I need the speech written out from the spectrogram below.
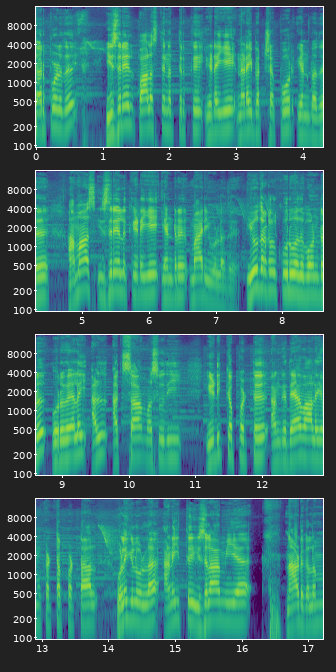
தற்பொழுது இஸ்ரேல் பாலஸ்தீனத்திற்கு இடையே நடைபெற்ற போர் என்பது அமாஸ் இஸ்ரேலுக்கு இடையே என்று மாறியுள்ளது. யூதர்கள் கூறுவது போன்று ஒருவேளை அல் அக்ஸா மசூதி இடிக்கப்பட்டு அங்கு தேவாலயம் கட்டப்பட்டால் உலகில் உள்ள அனைத்து இஸ்லாமிய நாடுகளும்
